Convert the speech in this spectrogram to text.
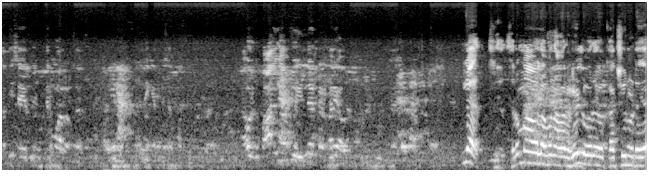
சதி செயல் திருமாவளவன் சார் அவருக்கு பாதுகாப்பு இல்லைன்ற மாதிரி அவர் இல்லை திருமாவளவன் அவர்கள் ஒரு கட்சியினுடைய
